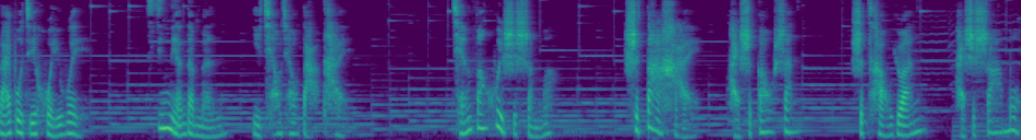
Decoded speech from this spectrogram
来不及回味，新年的门已悄悄打开。前方会是什么？是大海，还是高山？是草原，还是沙漠？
